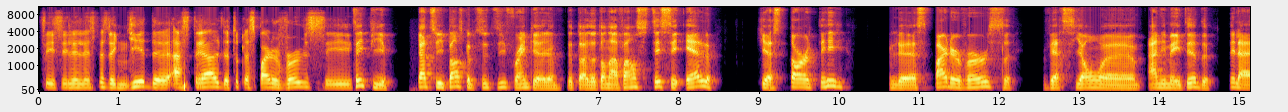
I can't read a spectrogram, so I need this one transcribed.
C'est c'est l'espèce de Mm. guide euh, astral de tout le Spider-Verse. C'est. Tu sais, puis quand tu y penses, comme tu dis, Frank, euh, de, ta- de ton enfance, tu sais, c'est elle qui a starté le Spider-Verse version euh, animated. La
